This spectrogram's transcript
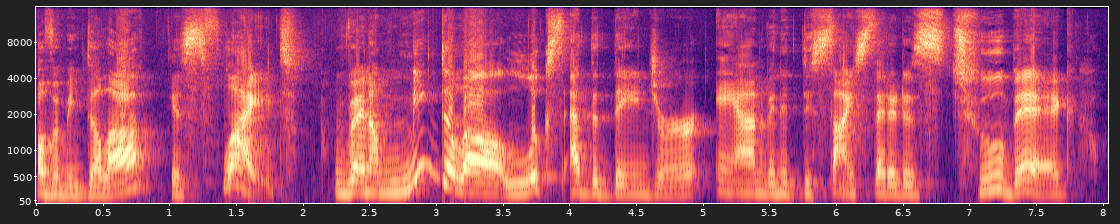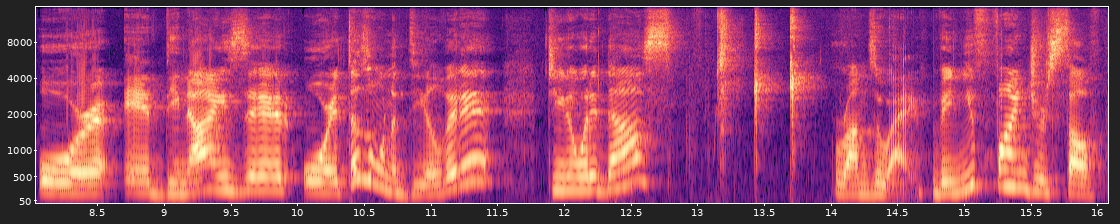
of amygdala is flight. When amygdala looks at the danger and when it decides that it is too big or it denies it or it doesn't want to deal with it, do you know what it does? Runs away. When you find yourself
